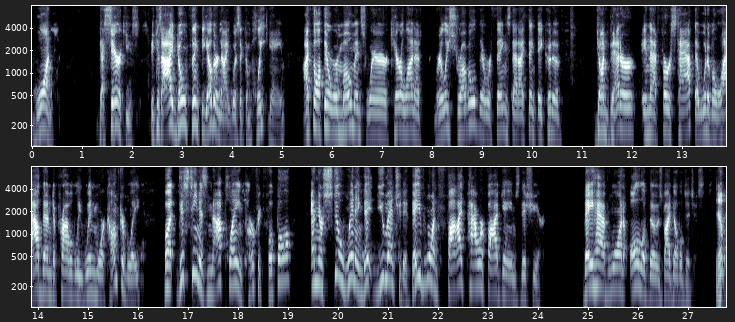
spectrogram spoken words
One, the Syracuse, because I don't think the other night was a complete game. I thought there were moments where Carolina really struggled. There were things that I think they could have done better in that first half that would have allowed them to probably win more comfortably. But this team is not playing perfect football and they're still winning. They you mentioned it. They've won 5 Power 5 games this year. They have won all of those by double digits. Yep.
